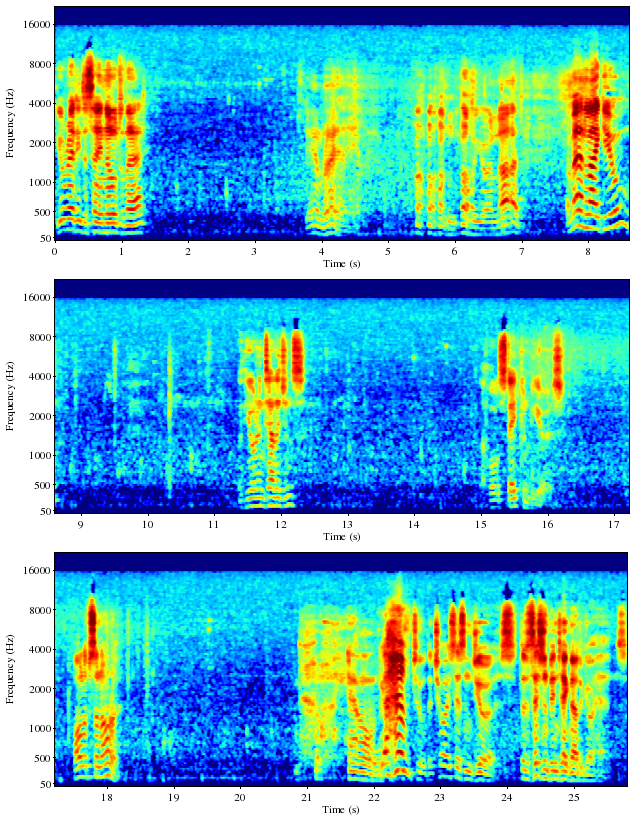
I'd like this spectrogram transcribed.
You ready to say no to that? Damn right I am. Oh, no, you're not. A man like you, with your intelligence, the whole state can be yours. All of Sonora. Oh, hell You have to. The choice isn't yours. The decision's been taken out of your hands.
